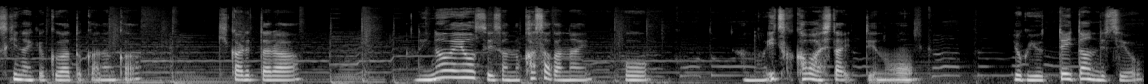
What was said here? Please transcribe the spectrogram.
好きな曲はとかなんか、聞かれたら、井上陽水さんの傘がないを、あの、いつかカバーしたいっていうのを、よく言っていたんですよ。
